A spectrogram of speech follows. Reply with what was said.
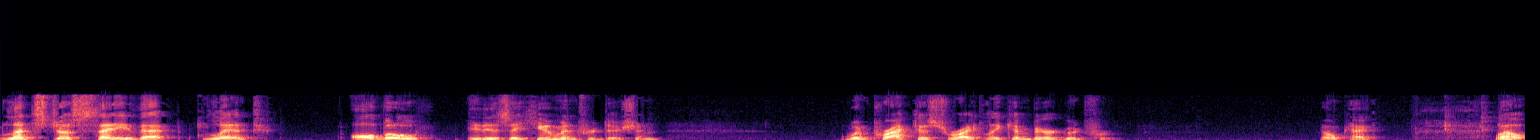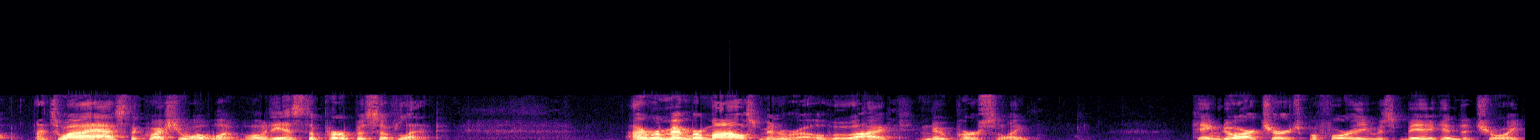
let's just say that Lent, although it is a human tradition, when practiced rightly, can bear good fruit. Okay. Well, that's why I asked the question, what, what, what is the purpose of Lent? I remember Myles Munroe, who I knew personally, came to our church before he was big in Detroit,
